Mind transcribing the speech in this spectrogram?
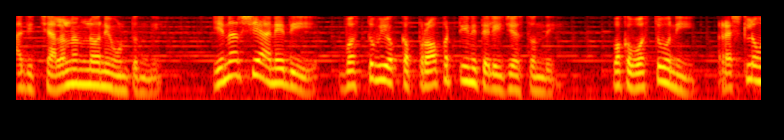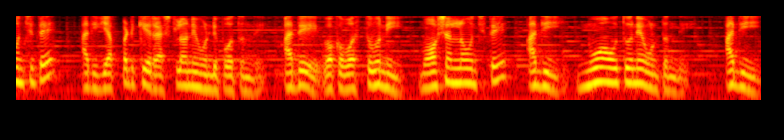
అది చలనంలోనే ఉంటుంది. ఇనర్షియా అనేది వస్తువు యొక్క ప్రాపర్టీని తెలియజేస్తుంది. ఒక వస్తువుని రెస్ట్లో ఉంచితే అది ఎప్పటికీ రెస్ట్లోనే ఉండిపోతుంది. అదే ఒక వస్తువుని మోషన్లో ఉంచితే అది మూవ్ అవుతూనే ఉంటుంది. అది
